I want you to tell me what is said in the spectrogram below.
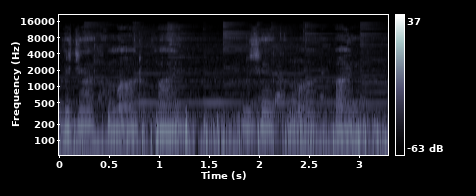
विजय कुमार भाई विजय कुमार भाई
